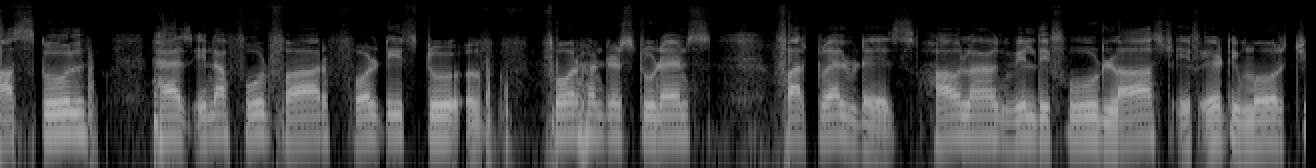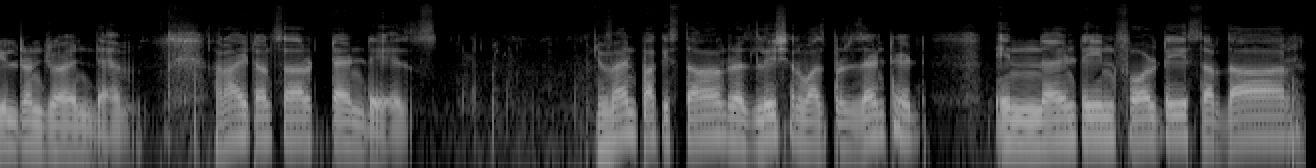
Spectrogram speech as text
A school has enough food for 40 stu 400 students for 12 days. How long will the food last if 80 more children join them? Right answer 10 days. When Pakistan resolution was presented in 1940, Sardar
